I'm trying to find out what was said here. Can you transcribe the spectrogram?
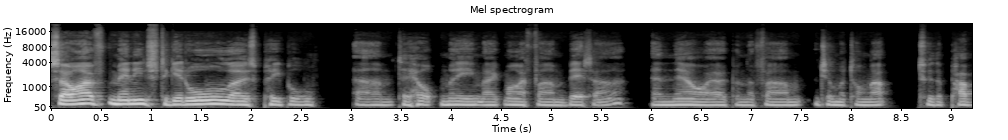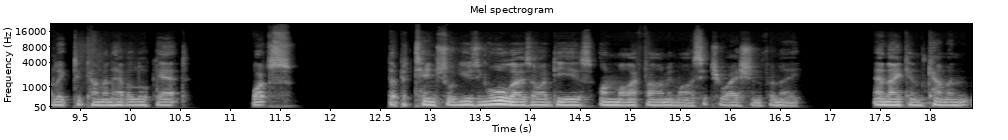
So I've managed to get all those people um, to help me make my farm better, and now I open the farm Jillamatong up to the public to come and have a look at what's the potential using all those ideas on my farm in my situation for me. And they can come and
